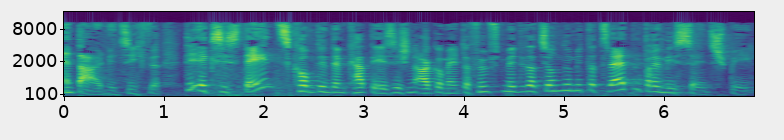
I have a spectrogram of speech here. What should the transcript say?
ein Tal mit sich führt. Die Existenz kommt in dem kartesischen Argument der fünften Meditation nur mit der zweiten Prämisse ins Spiel.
